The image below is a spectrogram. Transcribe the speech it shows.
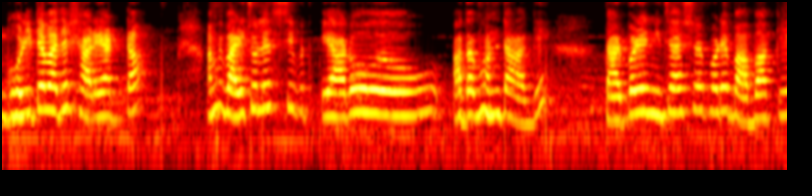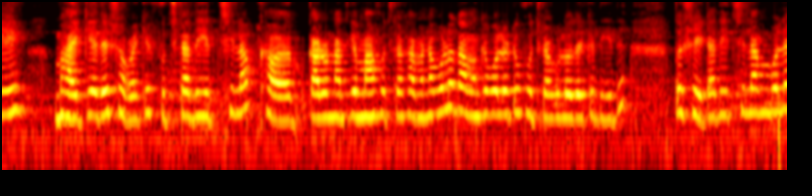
ঘড়িতে বাজে সাড়ে আটটা। আমি বাড়ি চলে এসেছি আরও আধা ঘণ্টা আগে। তারপরে নিচে আসার পরে বাবাকে ভাইকে এদের সবাইকে ফুচকা দিয়েছিলাম, খাওয়া কারণ আজকে মা ফুচকা খাবে না বলো তো আমাকে বলে একটু ফুচকাগুলো ওদেরকে দিয়ে দে। তো সেটা দিচ্ছিলাম বলে,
